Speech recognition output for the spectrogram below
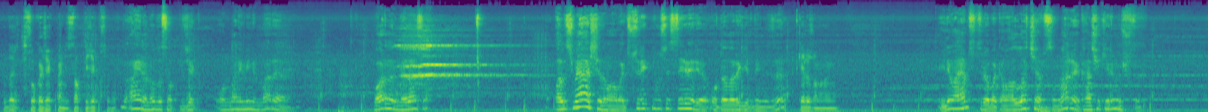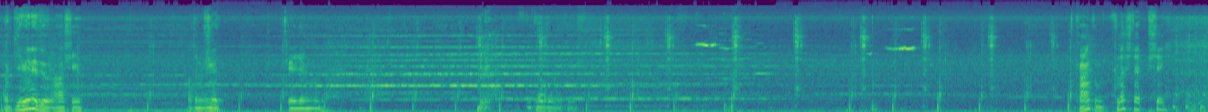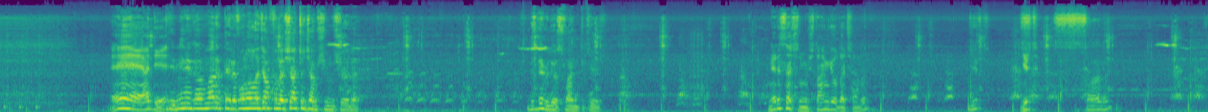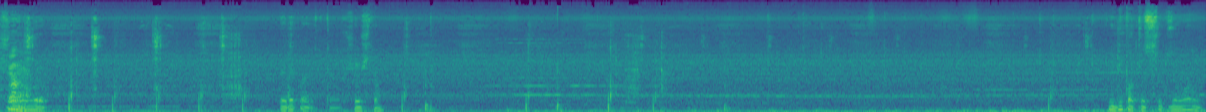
Bu da sokacak bence saplayacak bu sefer. Aynen o da saplayacak. Ondan eminim var ya. Bu arada nedense alışmaya başladım ama bak sürekli bu sesleri veriyor odalara girdiğimizde. Gel o zaman oyna. Elim ayağım titriyor bak ama Allah çarpsın var ya kan şekerim düştü. Bak yemin ediyorum. Aha şey. Adını Şey. bilmiyorum. Pardon arkadaş. Kanka flashlight bir şey. Eee hadi. Yemin ediyorum var ya telefon alacağım flaşı açacağım şimdi şöyle. Biz de biliyoruz Fantike'yi. Neresi açılmıştı? Hangi oda açıldı? Gir. Girt. Sağa dön. Şuna mı? Aynen, Bebek var. Şu işte. Bir, bir patlası çok güzel var mı?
